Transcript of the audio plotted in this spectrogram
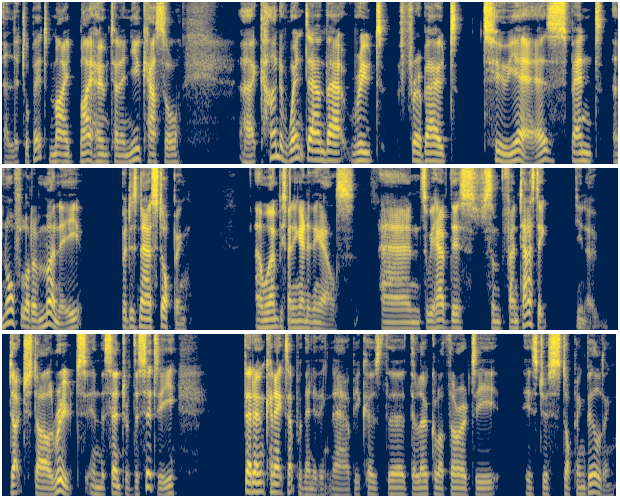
a little bit. My my hometown in Newcastle uh, kind of went down that route for about two years, spent an awful lot of money, but is now stopping and won't be spending anything else. And so we have this some fantastic, you know, Dutch style routes in the center of the city that don't connect up with anything now because the the local authority is just stopping building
